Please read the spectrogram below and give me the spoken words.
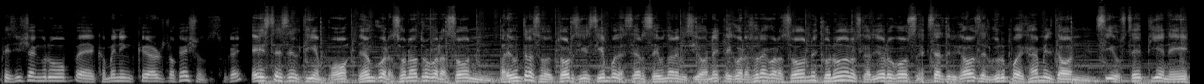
Physician Group eh, Community Care Locations. ¿okay? Este es el tiempo de un corazón a otro corazón. Pregunta a su doctor si es tiempo de hacerse una revisión de corazón a corazón con uno de los cardiólogos certificados del grupo de Hamilton. Si usted tiene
